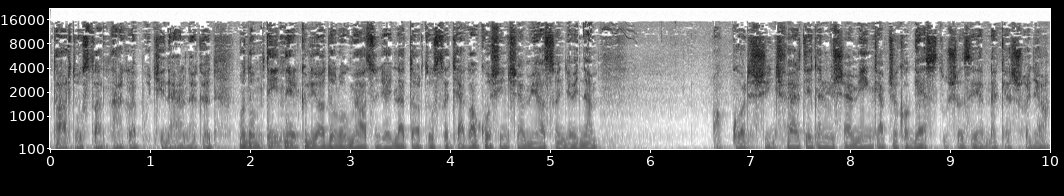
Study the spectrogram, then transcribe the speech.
tartóztatnák le Putyin elnököt. Mondom, tét nélküli a dolog, mert azt mondja, hogy letartóztatják, akkor sincs semmi, azt mondja, hogy nem akkor sincs feltétlenül semmi, inkább csak a gesztus az érdekes, hogy a,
